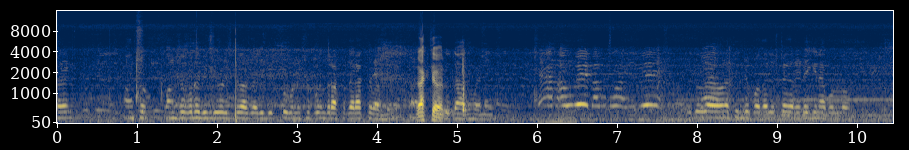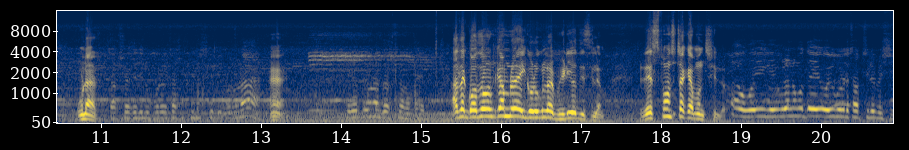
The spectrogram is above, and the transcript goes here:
ধরেন মাংস মাংস করে বিক্রি করে দিতে পারবে যদি একটু উনিশশো পর্যন্ত রাখতে রাখতে পারবে। রাখতে পারব। দাঁত হয় নাই। কিন্তু আমরা তিনশো পঁয়তাল্লিশ টাকা রেটে কিনা পড়ল উনার? চারশো কেজির উপরে চারশো তিরিশ কেজি না? হ্যাঁ। ওনার আচ্ছা গতকালকে আমরা এই গরুগুলোর ভিডিও দিছিলাম। রেসপন্সটা কেমন ছিল? হ্যাঁ, ওই এইগুলোর মধ্যে ওই গরুটা চাচ্ছিল বেশি।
